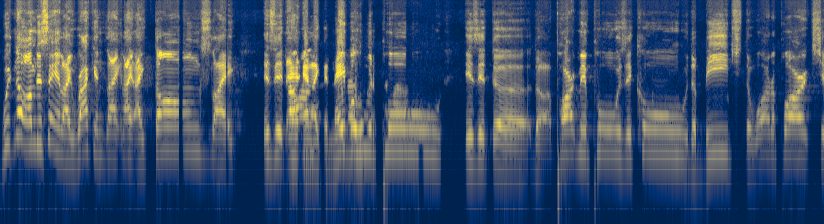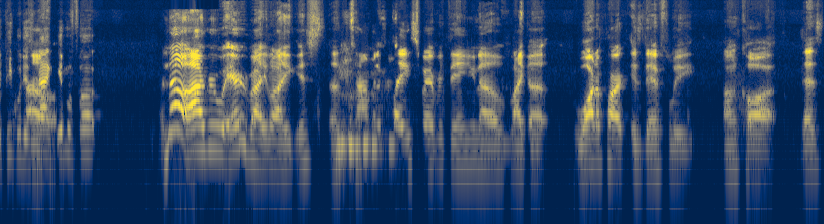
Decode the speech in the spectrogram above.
With no, I'm just saying like rocking like like like thongs. Like, is it at, at, like the neighborhood pool? Is it the the apartment pool? Is it cool? The beach, the water park? Should people just not Oh. give a fuck? No, I agree with everybody. Like it's a time and a place for everything, you know. Like a water park is definitely uncaught. That's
